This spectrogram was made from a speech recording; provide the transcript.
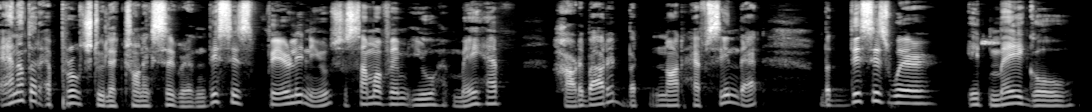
another approach to electronic cigarette, and this is fairly new. So some of them you may have heard about it, but not have seen that. But this is where it may go,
